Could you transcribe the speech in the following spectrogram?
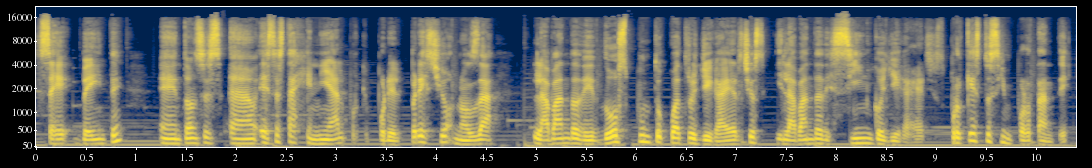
C20. Entonces, uh, este está genial porque por el precio nos da la banda de 2.4 GHz y la banda de 5 GHz. ¿Por qué esto es importante?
